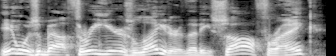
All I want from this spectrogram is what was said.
it was about three years later that he saw Frank,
